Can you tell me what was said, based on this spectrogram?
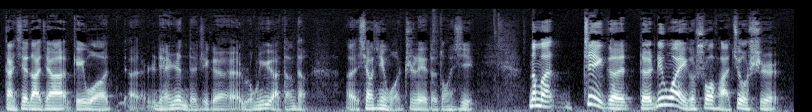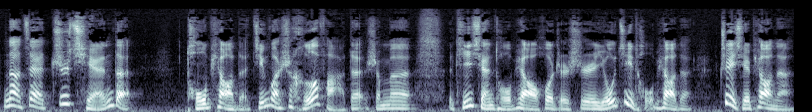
感谢大家给我呃连任的这个荣誉啊等等，呃，相信我之类的东西。那么这个的另外一个说法就是，那在之前的投票的，尽管是合法的，什么提前投票或者是邮寄投票的这些票呢，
